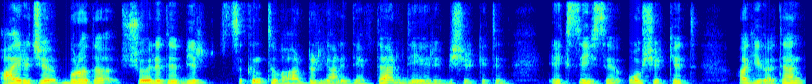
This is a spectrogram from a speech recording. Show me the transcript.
Ayrıca burada şöyle de bir sıkıntı vardır. Yani defter değeri bir şirketin eksi ise o şirket hakikaten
